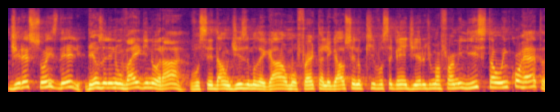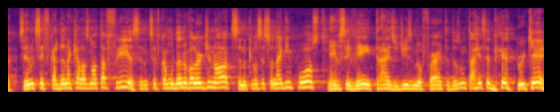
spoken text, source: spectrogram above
direções dele. Deus ele não vai ignorar você dar um dízimo legal, uma oferta legal, sendo que você ganha dinheiro de uma forma ilícita ou incorreta, sendo que você fica dando aquelas notas frias, sendo que você fica mudando o valor de nota, sendo que você sonega imposto. E aí você vem e traz o dízimo e oferta, Deus não está recebendo. Por quê?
